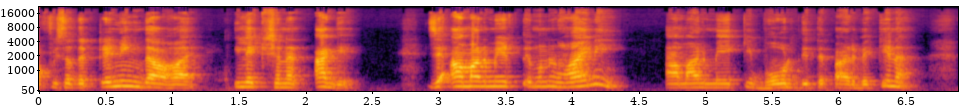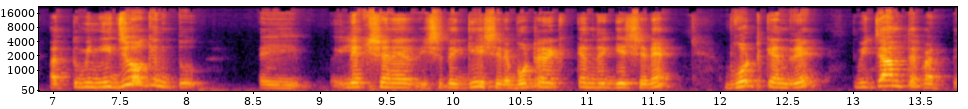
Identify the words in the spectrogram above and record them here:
অফিসারদের ট্রেনিং দেওয়া হয় ইলেকশনের আগে। যে আমার মেয়ের তেমন হয়নি, আমার মেয়ে কি ভোট দিতে পারবে কি না বা তুমি নিজেও কিন্তু এই ইলেকশনের ইসেতে গিয়ে সেরে, ভোটের কেন্দ্রে গিয়ে সেরে, ভোট কেন্দ্রে তুমি জানতে পারতে।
